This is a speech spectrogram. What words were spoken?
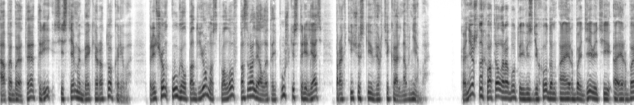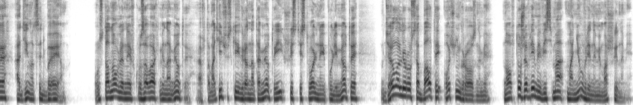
АПБ-Т-3 системы Беккера-Токарева, причем угол подъема стволов позволял этой пушке стрелять практически вертикально в небо. Конечно, хватало работы и вездеходам АРБ-9 и АРБ-11БМ. Установленные в кузовах минометы, автоматические гранатометы и шестиствольные пулеметы делали руссобалты очень грозными, но в то же время весьма маневренными машинами,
